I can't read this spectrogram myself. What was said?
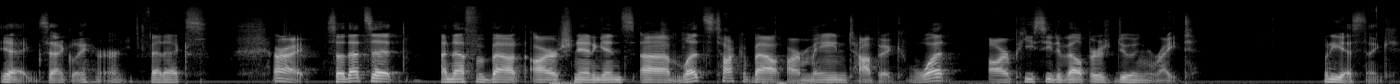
yeah, exactly, or FedEx. All right, so that's it. Enough about our shenanigans. Um, let's talk about our main topic. What are PC developers doing right? What do you guys think?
